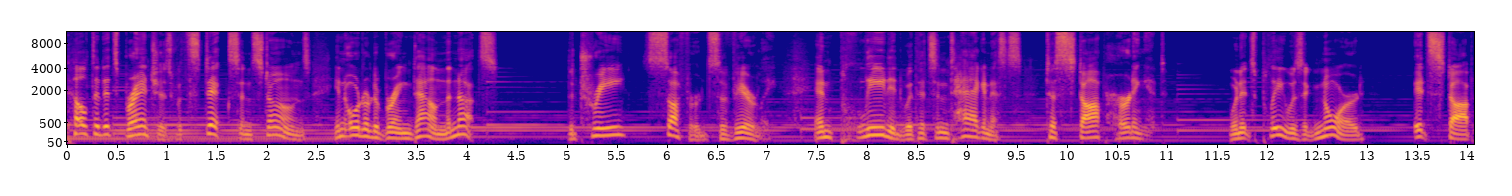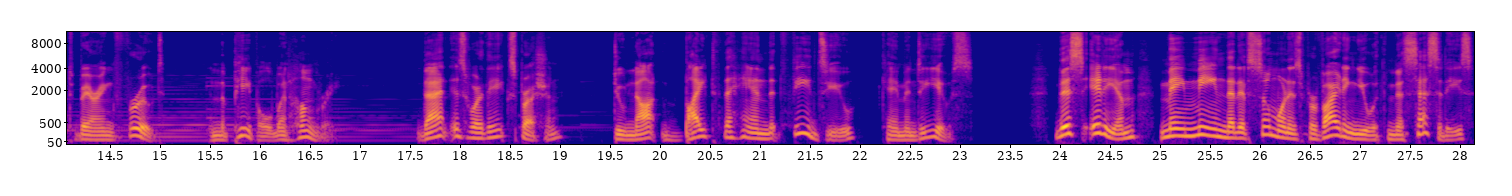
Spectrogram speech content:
pelted its branches with sticks and stones in order to bring down the nuts. The tree suffered severely and pleaded with its antagonists to stop hurting it. When its plea was ignored, it stopped bearing fruit, and the people went hungry. That is where the expression, do not bite the hand that feeds you, came into use. This idiom may mean that if someone is providing you with necessities,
